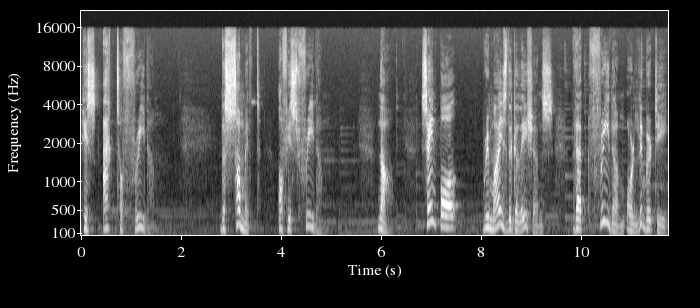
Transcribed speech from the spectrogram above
His act of freedom, the summit of his freedom. Now, St. Paul reminds the Galatians that freedom or liberty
